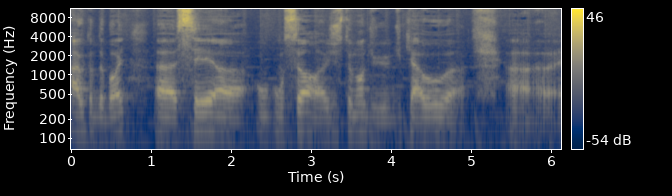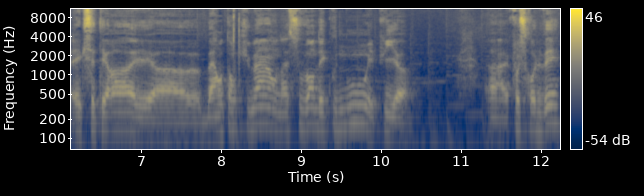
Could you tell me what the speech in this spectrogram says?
Out of the euh, c'est euh, on, on sort euh, justement du, du chaos, euh, euh, etc. Et euh, ben, en tant qu'humain, on a souvent des coups de mou et puis euh, euh, il faut se relever.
